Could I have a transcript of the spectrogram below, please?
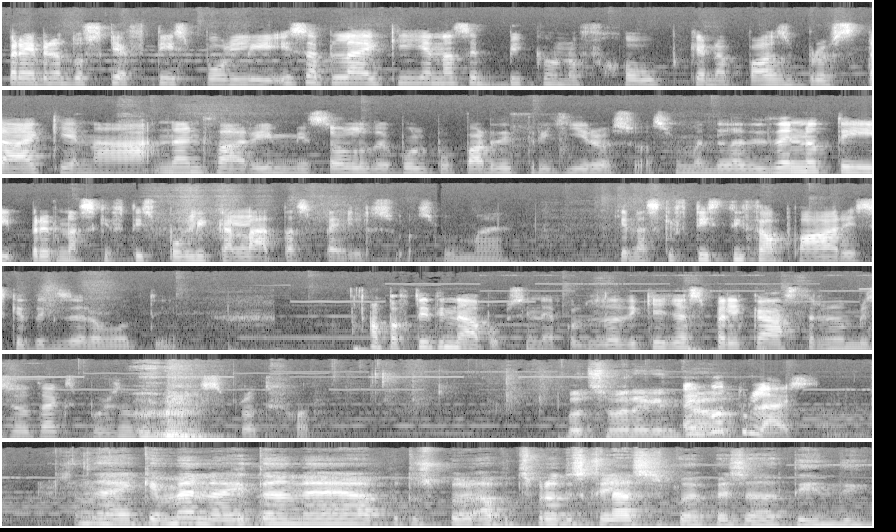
πρέπει να το σκεφτείς πολύ. Είσαι απλά εκεί για να είσαι beacon of hope και να πας μπροστά και να, να ενθαρρύνεις όλο το υπόλοιπο πάρτι τριγύρω σου, ας πούμε. Δηλαδή, δεν είναι ότι πρέπει να σκεφτείς πολύ καλά τα spells σου, ας πούμε. Και να σκεφτείς τι θα πάρεις και δεν ξέρω εγώ τι. Από αυτή την άποψη είναι εύκολο. Δηλαδή και για spellcaster νομίζω εντάξει μπορείς να το παίξεις πρώτη φορά. Οπότε σε μένα γενικά. Εγώ τουλάχιστον. Ναι, και εμένα ήταν ε, από, τους, πρω- από τις πρώτες κλάσεις που έπαιζα D&D.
